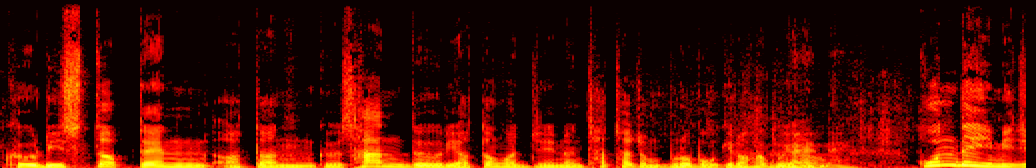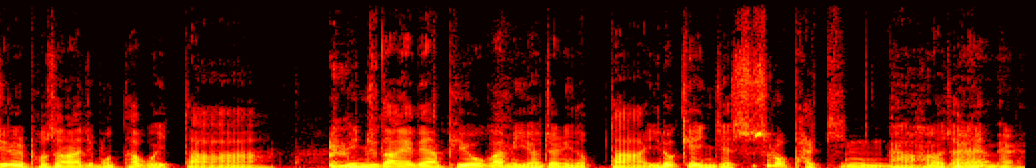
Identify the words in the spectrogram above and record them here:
그 리스트업된 어떤 그 사안들이 어떤 건지는 차차 좀 물어보기로 하고요. 네네. 네. 꼰대 이미지를 벗어나지 못하고 있다. 민주당에 대한 비호감이 여전히 높다. 이렇게 이제 스스로 밝힌 아, 거잖아요. 네네.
